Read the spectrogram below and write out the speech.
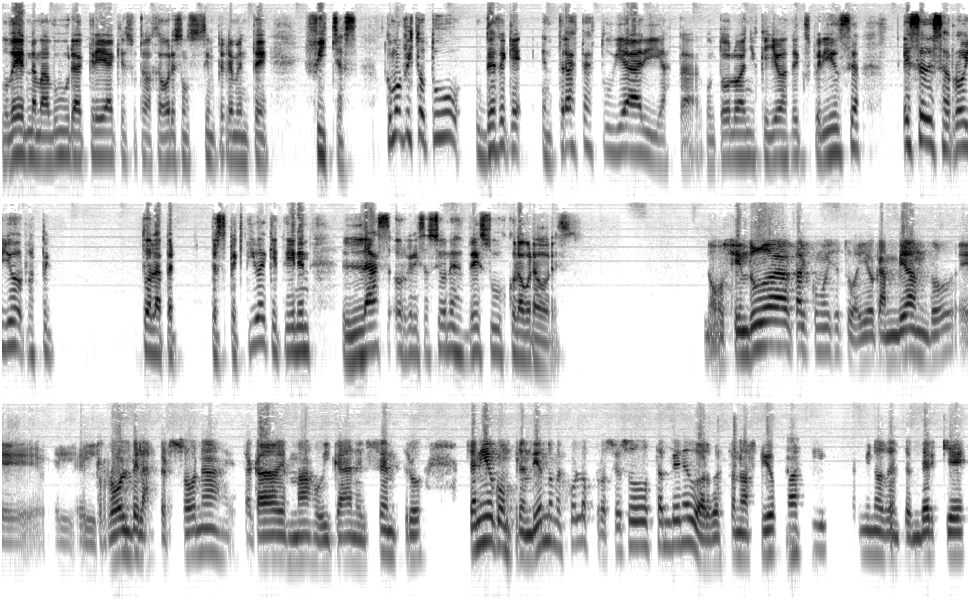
moderna, madura, crea que sus trabajadores son simplemente fichas. ¿Cómo has visto tú, desde que entraste a estudiar y hasta con todos los años que llevas de experiencia, ese desarrollo respecto a la perspectiva que tienen las organizaciones de sus colaboradores? No, sin duda, tal como dices tú, ha ido cambiando. Eh, el, el, rol de las personas está cada vez más ubicada en el centro se han ido comprendiendo mejor los procesos también, Eduardo. Esto no ha sido fácil en términos de entender que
